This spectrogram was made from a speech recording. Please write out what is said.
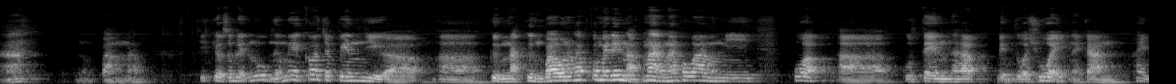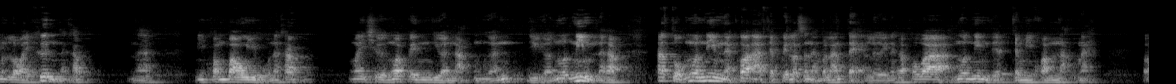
อ่าขนมปังนะครับชิ้นเกี่ยวสำเร็จรูปเหนือเมฆก็จะเป็นเหยื่ออากึ่งหนักกึ่งเบานะครับ ก็ไม่ได้หนักมากนะ เพราะว่ามันมีพวกอ่ากูเตนนะครับ เป็นตัวช่วยในการให้มันลอยขึ้นนะครับนะมีความเบาอยู่นะครับ ไม่เชิงว่าเป็นเหยื่อหนักเหมือนเหยื่อนวดนิ่มนะครับ ถ้าตกนวดนิ่มเนี่ยก็อาจจะเป็นลักษณะบาลานซ์แตะเลยนะครับ เพราะว่านวดนิ่มเดี๋ยวจะมีความหนักนะก็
